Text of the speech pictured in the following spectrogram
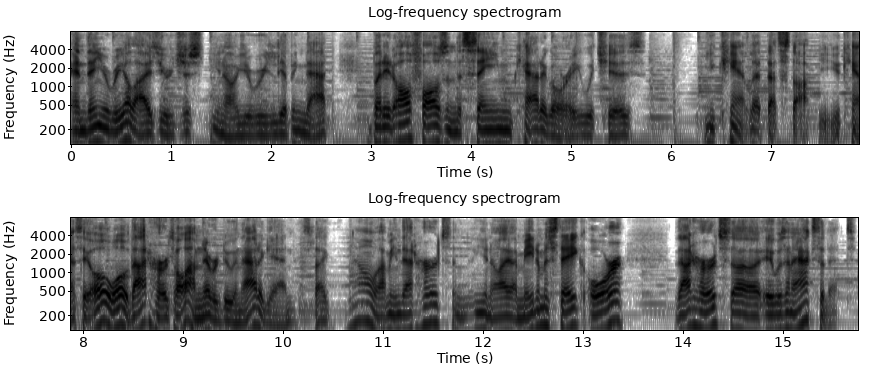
and then you realize you're just you know you're reliving that. But it all falls in the same category which is you can't let that stop you. You can't say oh whoa that hurts. Oh i'm never doing that again. It's like no i mean that hurts. And you know i, I made a mistake or that hurts uh, it was an accident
